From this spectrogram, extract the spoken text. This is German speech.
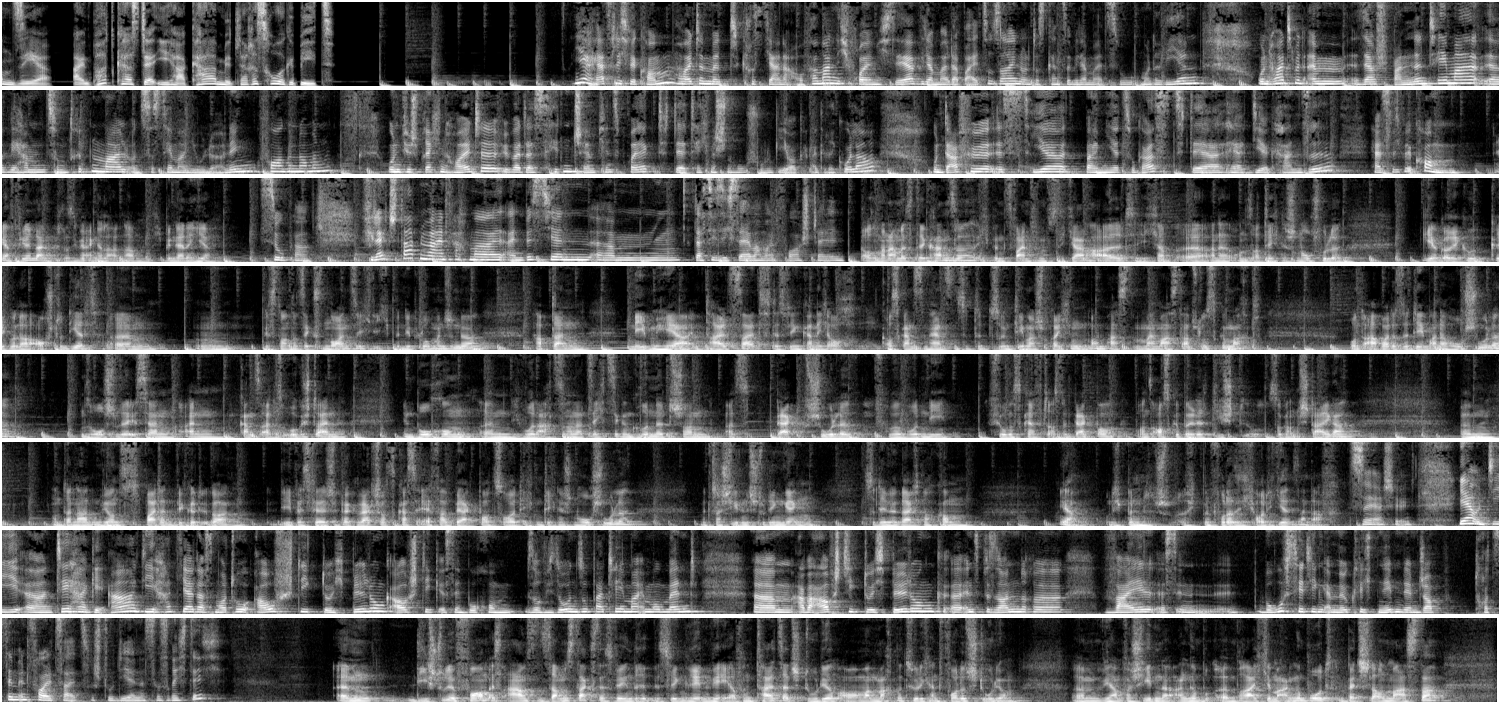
Fernseher, ein Podcast der IHK Mittleres Ruhrgebiet. Ja, herzlich willkommen heute mit Christiane Aufermann. Ich freue mich sehr, wieder mal dabei zu sein und das Ganze wieder mal zu moderieren. Und heute mit einem sehr spannenden Thema. Äh, wir haben zum dritten Mal uns das Thema New Learning vorgenommen und wir sprechen heute über das Hidden Champions Projekt der Technischen Hochschule Georg Agricola. Und dafür ist hier bei mir zu Gast der Herr Dirk Hansel. Herzlich willkommen. Ja, vielen Dank, dass Sie mich eingeladen haben. Ich bin gerne hier. Super. Vielleicht starten wir einfach mal ein bisschen, ähm, dass Sie sich selber mal vorstellen. Also mein Name ist Dirk Hansel, ich bin 52 Jahre alt. Ich habe äh, an der, unserer Technischen Hochschule Georg Agricola auch studiert ähm, bis 1996. Ich bin Diplom-Ingenieur, habe dann nebenher in Teilzeit, deswegen kann ich auch aus ganzem Herzen zu, zu dem Thema sprechen, meinen Master, mein Masterabschluss gemacht und arbeite seitdem an der Hochschule Unsere Hochschule ist ja ein, ein ganz altes Urgestein in Bochum. Ähm, die wurde 1860 gegründet schon als Bergschule. Früher wurden die Führungskräfte aus dem Bergbau bei uns ausgebildet, die sogar Steiger. Ähm, und dann hatten wir uns weiterentwickelt über die Westfälische Berggewerkschaftskasse FH Bergbau zur heutigen Technischen Hochschule mit verschiedenen Studiengängen, zu denen wir gleich noch kommen. Ja, und ich bin, ich bin froh, dass ich heute hier sein darf. Sehr schön. Ja, und die äh, THGA, die hat ja das Motto Aufstieg durch Bildung. Aufstieg ist in Bochum sowieso ein super Thema im Moment. Ähm, aber Aufstieg durch Bildung, äh, insbesondere, weil es in äh, Berufstätigen ermöglicht, neben dem Job trotzdem in Vollzeit zu studieren. Ist das richtig? Ähm, die Studienform ist abends und samstags, deswegen, deswegen reden wir eher von Teilzeitstudium, aber man macht natürlich ein volles Studium. Ähm, wir haben verschiedene Angeb äh, Bereiche im Angebot, Bachelor und Master.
